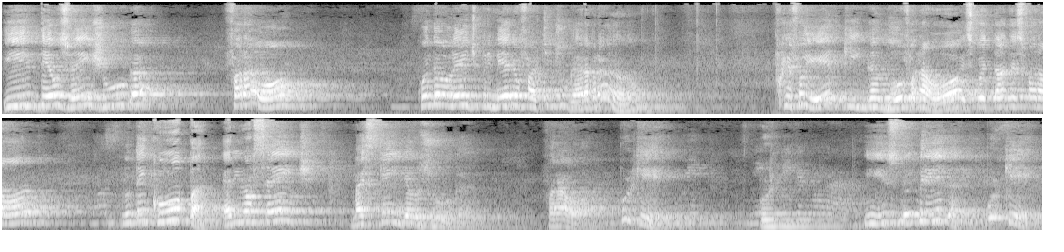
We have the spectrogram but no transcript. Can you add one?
E Deus vem e julga Faraó. Quando eu leio de primeiro, eu parti de julgar Abraão. Porque foi ele que enganou Faraó. Esse coitado desse Faraó não tem culpa, era inocente. Mas quem Deus julga? Faraó. Por quê? Por... E isso nem briga. Por quê?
